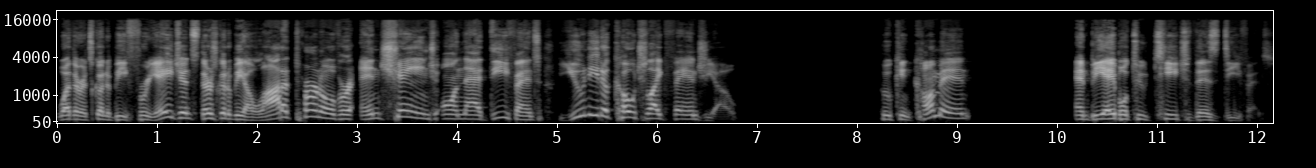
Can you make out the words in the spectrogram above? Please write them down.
whether it's going to be free agents, there's going to be a lot of turnover and change on that defense. You need a coach like Fangio who can come in and be able to teach this defense.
